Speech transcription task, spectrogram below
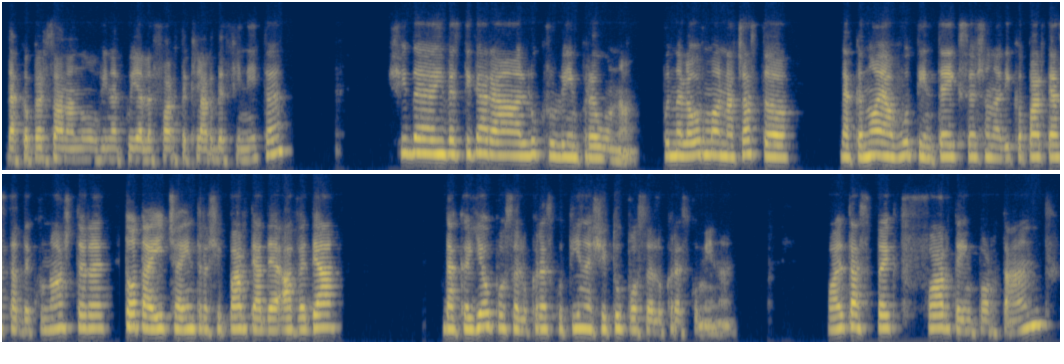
dacă persoana nu vine cu ele foarte clar definite, și de investigarea lucrului împreună. Până la urmă, în această, dacă nu ai avut intake session, adică partea asta de cunoaștere, tot aici intră și partea de a vedea dacă eu pot să lucrez cu tine și tu poți să lucrezi cu mine. Un alt aspect foarte important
